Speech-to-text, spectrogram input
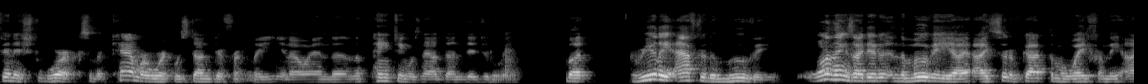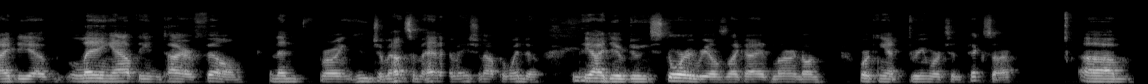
finished work. So the camera work was done differently, you know, and uh, the painting was now done digitally. But really, after the movie, one of the things I did in the movie, I, I sort of got them away from the idea of laying out the entire film and then throwing huge amounts of animation out the window. The idea of doing story reels, like I had learned on working at DreamWorks and Pixar. Um,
